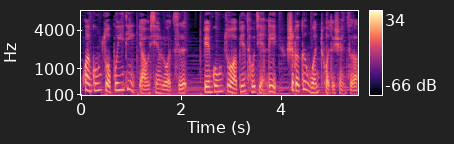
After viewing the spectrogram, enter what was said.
换工作不一定要先裸辞。边工作边投简历是个更稳妥的选择。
